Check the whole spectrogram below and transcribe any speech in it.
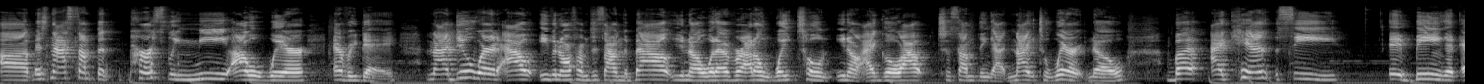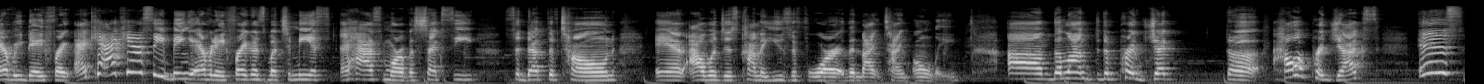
Um, it's not something personally me I would wear every day. Now I do wear it out even if I'm just out and about, you know, whatever. I don't wait till, you know, I go out to something at night to wear it, no. But I can't see it being an everyday fragrance. I can't, I can't see being an everyday fragrance, but to me it has more of a sexy, seductive tone and I would just kind of use it for the nighttime only. Um, the long, the project, the how it projects is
